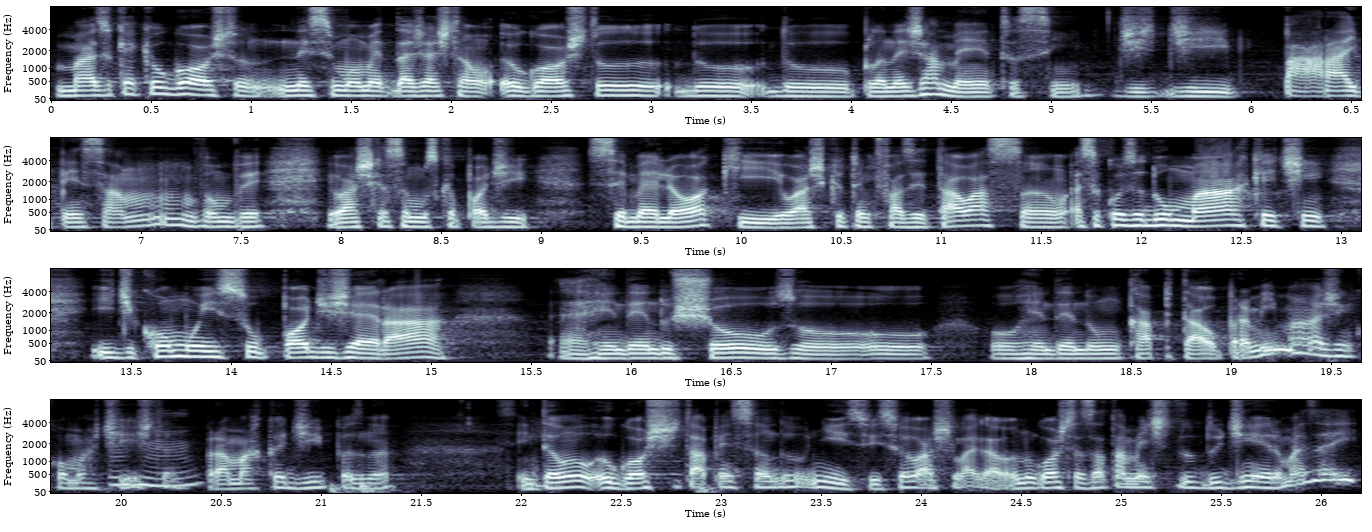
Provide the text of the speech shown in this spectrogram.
Mas o que é que eu gosto nesse momento da gestão? Eu gosto do, do planejamento, assim, de, de parar e pensar, hum, vamos ver, eu acho que essa música pode ser melhor aqui, eu acho que eu tenho que fazer tal ação. Essa coisa do marketing e de como isso pode gerar é, rendendo shows ou, ou, rendendo um capital para minha imagem como artista, uhum. para a marca Dipas, né? Sim. Então eu, eu, gosto de estar pensando nisso, isso eu acho legal. Eu não gosto exatamente do, do dinheiro, mas aí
